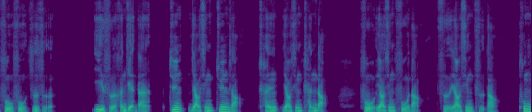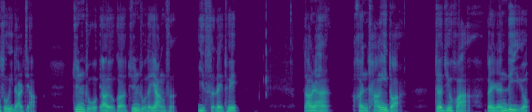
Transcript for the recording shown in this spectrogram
父父子子。”意思很简单，君要行君道，臣要行臣道，父要行父道，子要行子道。通俗一点讲，君主要有个君主的样子，以此类推。当然，很长一段。这句话被人利用，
